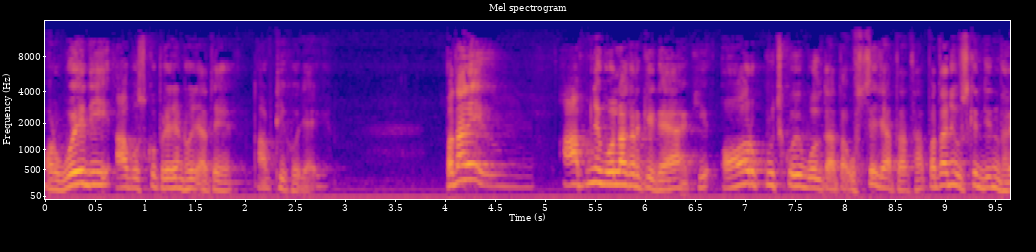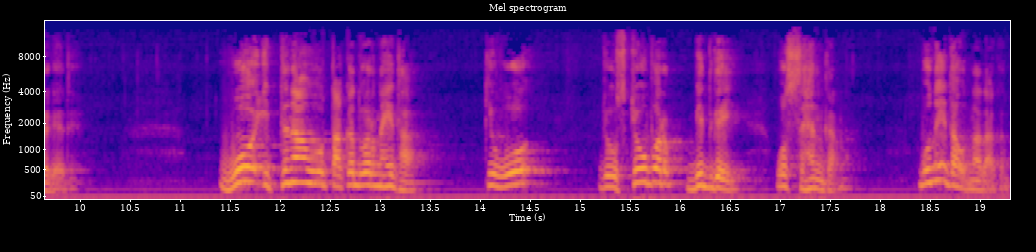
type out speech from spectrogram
और वो यदि आप उसको प्रेजेंट हो जाते हैं तो आप ठीक हो जाएँगे। पता नहीं, आपने बोला करके गया कि और कुछ कोई बोलता था, उससे जाता था, पता नहीं उसके दिन भर गए थे। वो इतना वो ताकतवर नहीं था कि वो जो उसके ऊपर बीत गई, वो सहन करना। वो नहीं था उतना ताकतवर।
